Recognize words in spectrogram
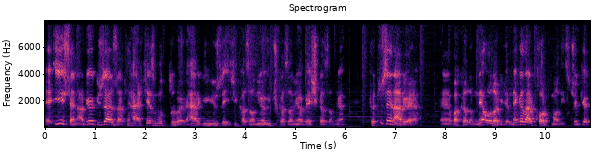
e, iyi senaryo güzel zaten. Herkes mutlu böyle. Her gün yüzde iki kazanıyor, üç kazanıyor, beş kazanıyor. Kötü senaryoya e, bakalım ne olabilir, ne kadar korkmalıyız. Çünkü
